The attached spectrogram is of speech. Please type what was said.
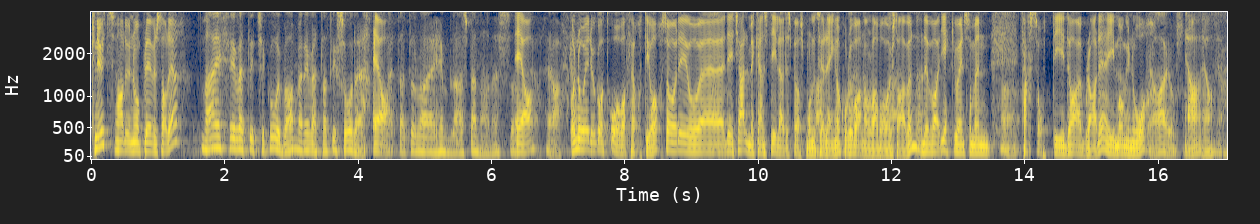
Knut, har du noen opplevelser der? Nei, jeg vet ikke hvor jeg var, men jeg vet at jeg så det. Ja. Jeg vet at det var himla spennende. Så, Ja. ja. Og nå er det jo gått over 40 år, så det er jo eh, det er ikke alle vi kan stille det spørsmålet til lenger, hvor du var når du var bak staven. Det var, det gikk jo en som en farsott i Dagbladet i mange år. Ja, jo, sånn. ja, ja, ja.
